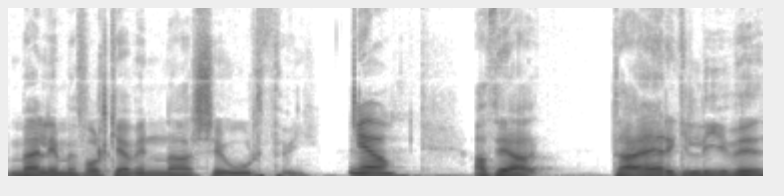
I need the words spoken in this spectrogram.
mæl ég með fólki að vinna sig úr því. Já, af því að það er ekki lífið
